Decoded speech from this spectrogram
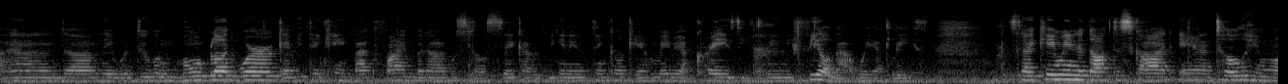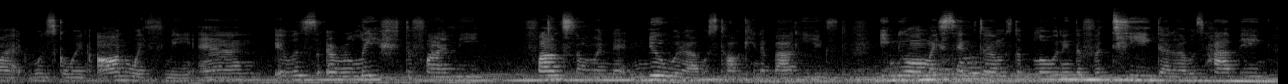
and um, they would do more blood work. Everything came back fine, but I was still sick. I was beginning to think, okay, maybe I'm crazy. That made me feel that way at least. So I came in to Dr. Scott and told him what was going on with me, and it was a relief to finally find someone that knew what I was talking about. He, he knew all my symptoms, the bloating, the fatigue that I was having.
